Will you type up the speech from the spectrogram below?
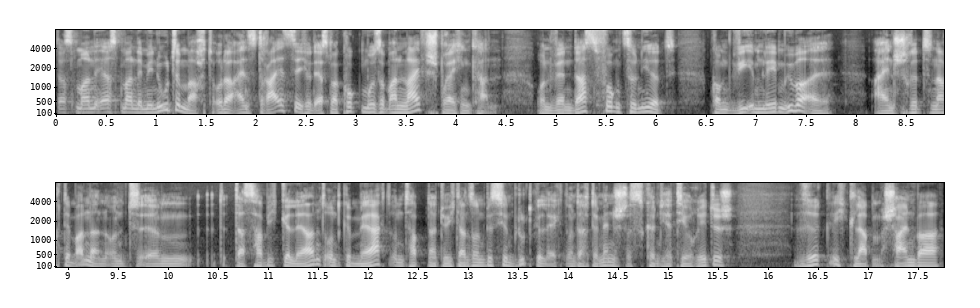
dass man erstmal eine Minute macht oder 1,30 und erstmal gucken muss, ob man live sprechen kann. Und wenn das funktioniert, kommt wie im Leben überall ein Schritt nach dem anderen. Und ähm, das habe ich gelernt und gemerkt und habe natürlich dann so ein bisschen Blut geleckt und dachte, Mensch, das könnte ja theoretisch wirklich klappen. Scheinbar,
